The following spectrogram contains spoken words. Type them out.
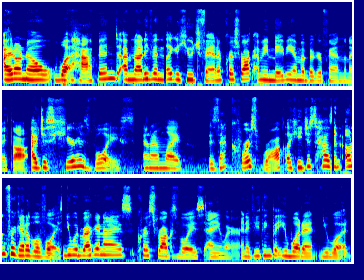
I don't know what happened. I'm not even like a huge fan of Chris Rock. I mean, maybe I'm a bigger fan than I thought. I just hear his voice and I'm like, is that Chris Rock? Like he just has an unforgettable voice. You would recognize Chris Rock's voice anywhere. And if you think that you wouldn't, you would.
